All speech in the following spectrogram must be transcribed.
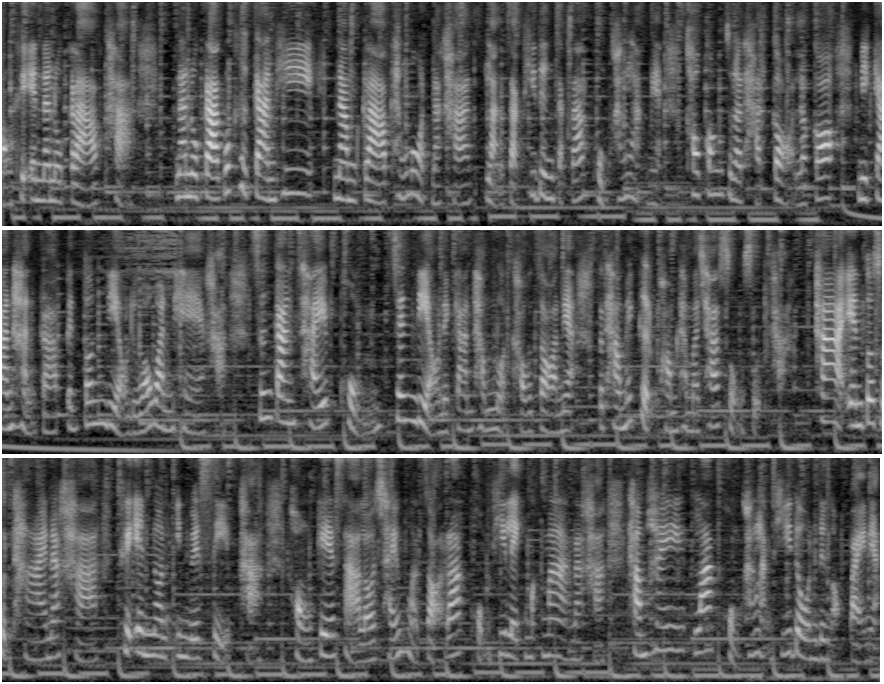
2 คือเอ็นนานกราฟค่ะ นาโนกราฟก็คือการที่นำกราฟทั้งหมดนะคะ หลังจากที่ดึงจากรากผมข้างหลังเนี่ยเข้ากล้องจุลทรรศน์ก่อน แล้วก็มีการหั่นกราฟเป็นต้นเดี่ยวหรือว่าวันแฮค่ะ ซึ่งการใช้ผมเส้นเดี่ยวในการทำหนวดเขาจรเนี่ยจะทำให้เกิดความธรรมชาติสูงสุดค่ะ ค่ะเอ็นตัวสุดท้ายนะคะ คือ N non invasive ค่ะ ของเกษาเราใช้หัวเจาะรากผมที่เล็กมากๆนะคะทำให้รากผมข้างหลังที่โดนดึงออกไปเนี่ย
